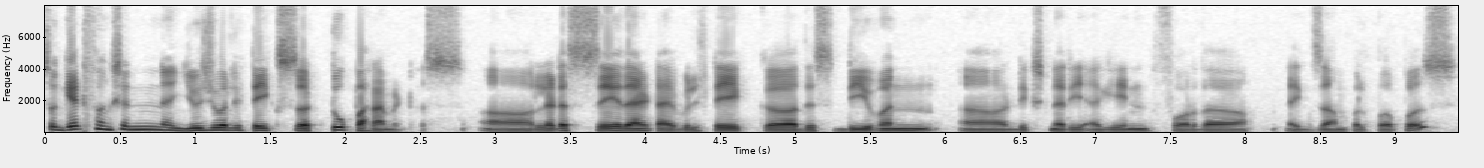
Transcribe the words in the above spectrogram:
so get function usually takes uh, two parameters. Uh, let us say that I will take uh, this D1 uh, dictionary again for the example purpose.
